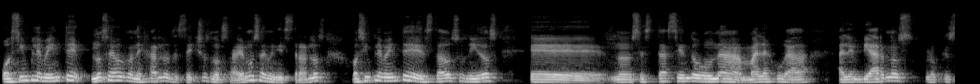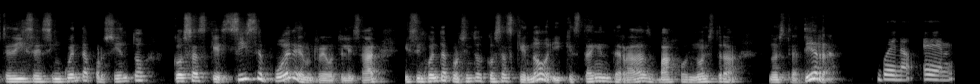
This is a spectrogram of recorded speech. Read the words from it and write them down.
o simplemente no sabemos manejar los desechos, no sabemos administrarlos o simplemente Estados Unidos eh, nos está haciendo una mala jugada al enviarnos lo que usted dice, 50% cosas que sí se pueden reutilizar y 50% cosas que no y que están enterradas bajo nuestra, nuestra tierra? Bueno, em,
